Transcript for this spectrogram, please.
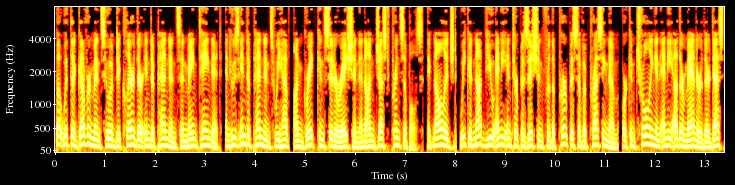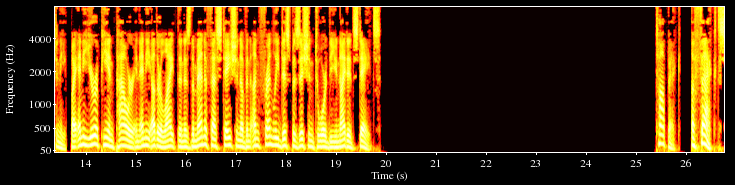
But with the governments who have declared their independence and maintained it, and whose independence we have, on great consideration and on just principles, acknowledged, we could not view any interposition for the purpose of oppressing them, or controlling in any other manner their destiny, by any European power in any other light than as the manifestation of an unfriendly disposition toward the United States. Topic: Effects.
